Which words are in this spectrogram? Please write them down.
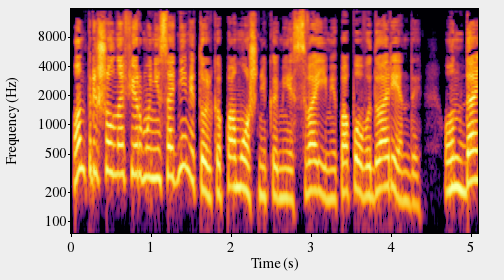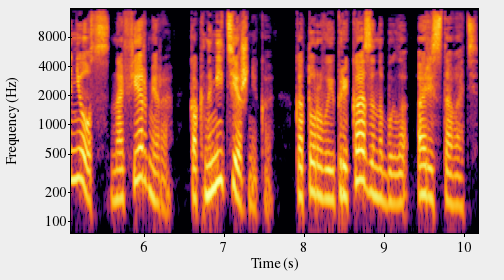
он пришел на ферму не с одними только помощниками своими по поводу аренды. Он донес на фермера, как на мятежника, которого и приказано было арестовать.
